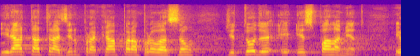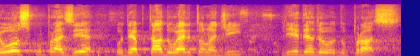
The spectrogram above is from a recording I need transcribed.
irá estar trazendo para cá para aprovação de todo esse parlamento. Eu ouço com prazer o deputado Wellington Landim, líder do, do PROS.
